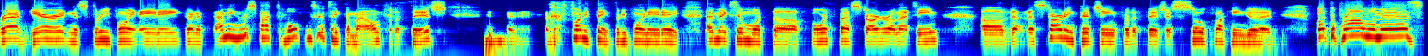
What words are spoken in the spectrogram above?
Brad Garrett and his 3.88 going to, I mean, respectable. He's going to take the mound for the fish. Funny thing, 3.88. That makes him what the fourth best starter on that team. Uh, the, the starting pitching for the fish is so fucking good. But the problem is,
